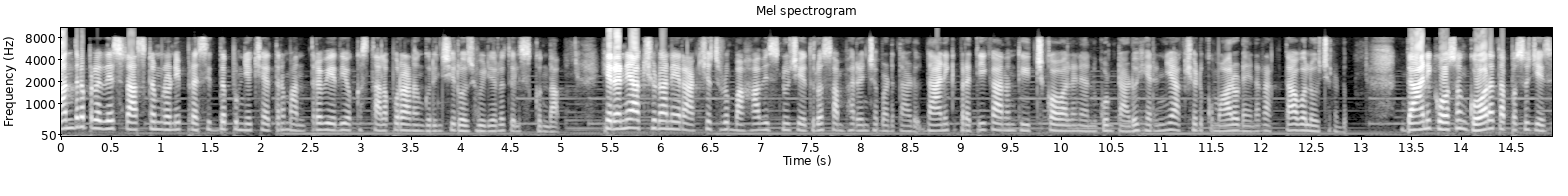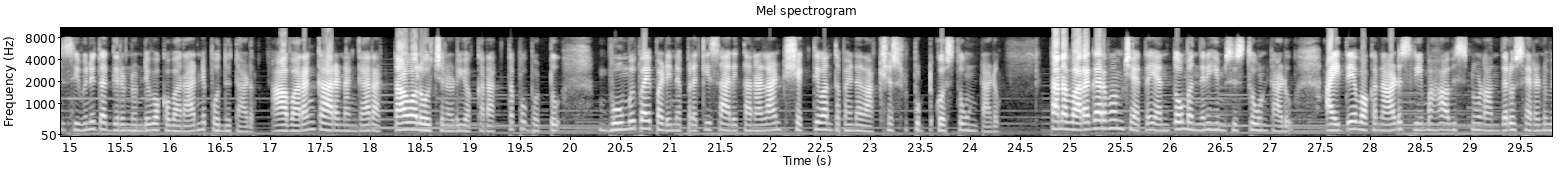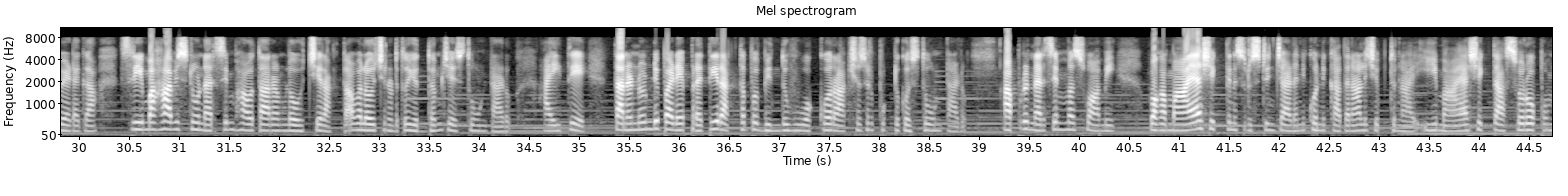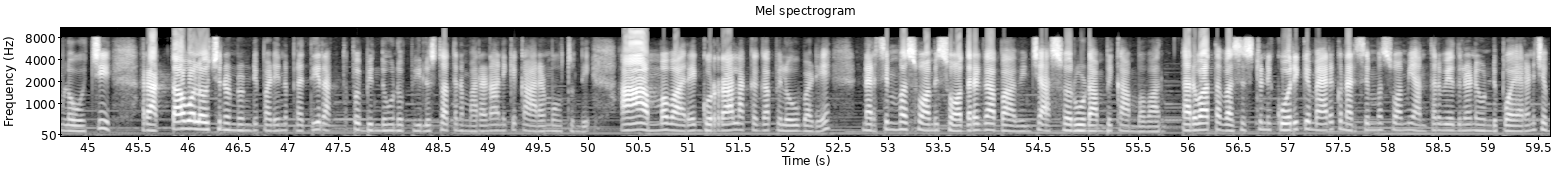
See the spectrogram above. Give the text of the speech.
ఆంధ్రప్రదేశ్ రాష్ట్రంలోని ప్రసిద్ధ పుణ్యక్షేత్రం అంతర్వేది యొక్క స్థల పురాణం గురించి ఈరోజు రోజు వీడియోలో తెలుసుకుందాం. హిరణ్యాక్షుడు అనే రాక్షసుడు మహావిష్ణు చేతిలో సంహరించబడతాడు. దానికి ప్రతీకారం తీర్చుకోవాలని అనుకుంటాడు హిరణ్యాక్షుడు కుమారుడైన రక్తావలోచనుడు. దానికోసం ఘోర తపస్సు చేసి శివుని దగ్గర నుండి ఒక వరాన్ని పొందుతాడు. ఆ వరం కారణంగా రక్తావలోచనుడు యొక్క రక్తపు బొట్టు భూమిపై పడిన ప్రతిసారి తనలాంటి శక్తివంతమైన రాక్షసుడు పుట్టుకొస్తూ ఉంటాడు. తన వరగర్వం చేత ఎంతో మందిని హింసిస్తూ ఉంటాడు. అయితే ఒకనాడు శ్రీ మహావిష్ణువును అందరూ శరణు వేడగా శ్రీ మహావిష్ణువు నరసింహ అవతారంలో వచ్చి రక్తావలోచనుడితో యుద్ధం చేస్తూ ఉంటాడు. అయితే తన నుండి పడే ప్రతి రక్తపు బిందువు ఒక్కో రాక్షసుడు పుట్టుకొస్తూ ఉంటాడు. అప్పుడు నరసింహస్వామి ఒక మాయాశక్తిని సృష్టించాడని కొన్ని కథనాలు చెప్తున్నాయి. ఈ మాయాశక్తి అశ్వరూపంలో వచ్చి రక్తావలోచన నుండి పడిన ప్రతి రక్తపు బిందువును పీలుస్తూ అతని మరణానికి కారణమవుతుంది. ఆ అమ్మవారే గుర్రాలక్కగా పిలువబడే నరసింహస్వామి సోదరగా భావించి అశ్వరూఢాంబిక అమ్మవారు. తరువాత వశిష్ఠుని కోరిక మేరకు నరసింహస్వామి అంతర్వేదులోనే ఉండిపోయారని చెబుతారు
